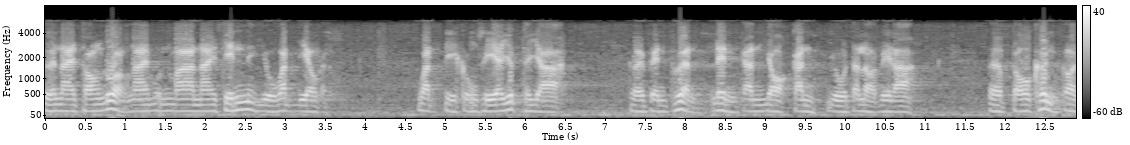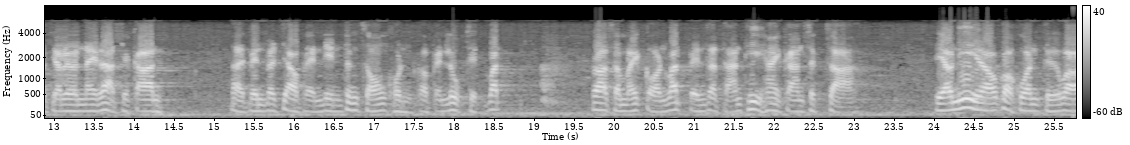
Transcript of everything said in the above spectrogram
คือนายทองด้วงนายบุญมานายสินอยู่วัดเดียวกัน วัดตีกรุงศรีอยุธยา เคยเป็นเพื่อนเล่นกันหยอกกันอยู่ตลอดเวลา เติบโตขึ้นก็เจริญในราชการได้เป็นพระเจ้าแผ่นดินทั้งสองคนก็เป็นลูกศิษย์วัด เพราะสมัยก่อนวัดเป็นสถานที่ให้การศึกษา เดี๋ยวนี้เราก็ควรถือว่า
